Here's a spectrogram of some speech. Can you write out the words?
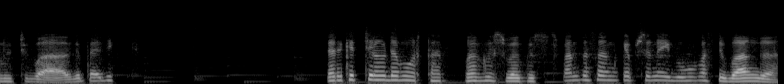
Lucu banget aja dari kecil udah murtad. Bagus bagus. Pantesan captionnya ibumu pasti bangga.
